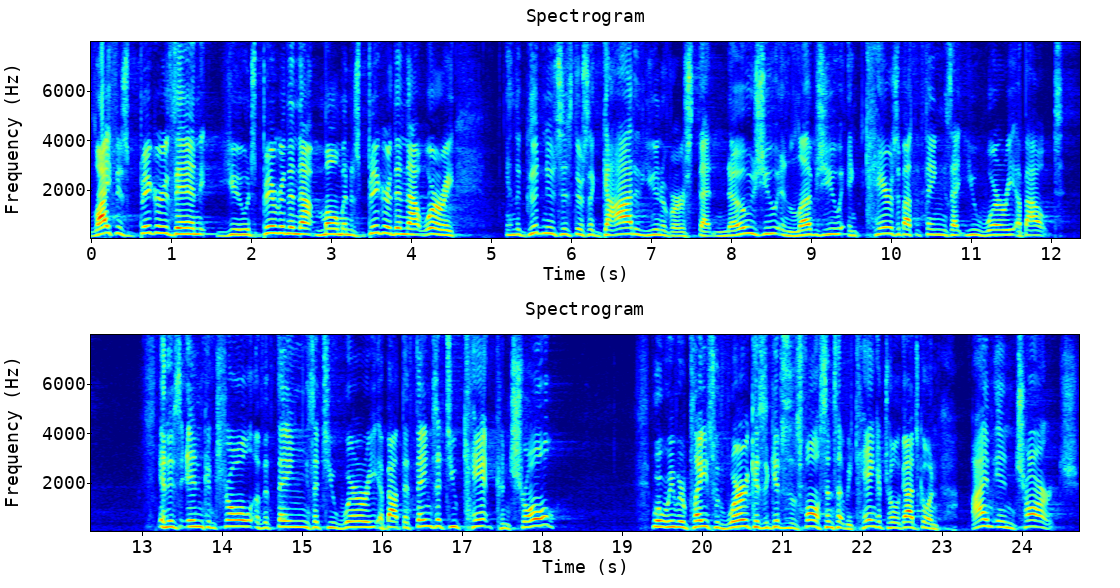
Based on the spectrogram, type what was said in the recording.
life is bigger than you, it's bigger than that moment, it's bigger than that worry. And the good news is there's a God of the universe that knows you and loves you and cares about the things that you worry about. And is in control of the things that you worry about, the things that you can't control. Where we replace with worry because it gives us this false sense that we can't control it. God's going, I'm in charge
